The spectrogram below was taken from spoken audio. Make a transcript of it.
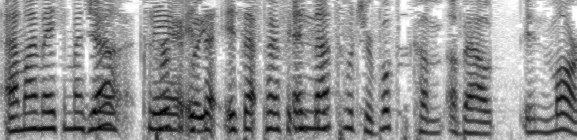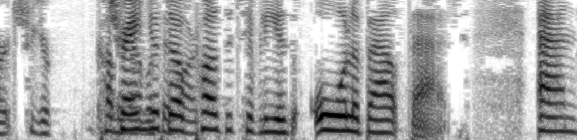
Am I making myself Yeah, clear? Is that is that perfect? And that's what your books come about in March. You're coming Train Your Dog March. Positively is all about that. And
